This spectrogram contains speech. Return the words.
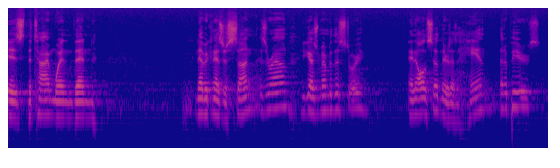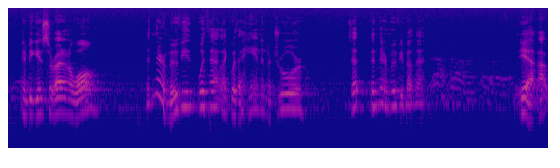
is the time when then Nebuchadnezzar's son is around. You guys remember this story? And all of a sudden, there's a hand that appears and begins to write on a wall. Isn't there a movie with that, like with a hand in a drawer? Is that, isn't there a movie about that? Yeah, uh,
